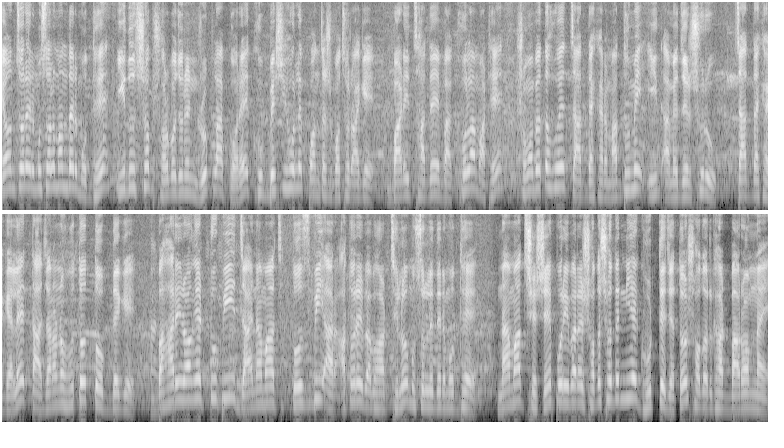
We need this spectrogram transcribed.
এ অঞ্চলের মুসলমানদের মধ্যে ঈদ উৎসব সর্বজনীন রূপ লাভ করে খুব বেশি হলে পঞ্চাশ বছর আগে বাড়ির ছাদে বা খোলা মাঠে সমাবেত হয়ে চাঁদ দেখার মাধ্যমে ঈদ আমেজের শুরু। চাঁদ দেখা গেলে তা জানানো হতো তোপ দেগে। বাহারি রঙের টুপি, জায়নামাজ, তসবি আর আতরের ব্যবহার ছিল মুসল্লিদের মধ্যে। নামাজ শেষে পরিবারের সদস্যদের নিয়ে ঘুরতে যেত সদরঘাট বা রমনায়।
